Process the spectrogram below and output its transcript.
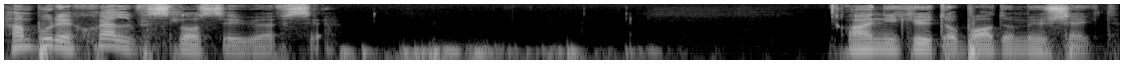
Han borde själv slåss i UFC. Och han gick ut och bad om ursäkt.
